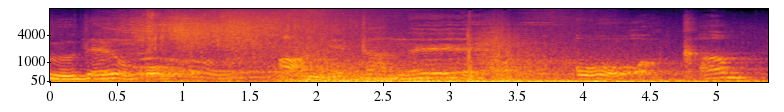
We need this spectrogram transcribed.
腕を上げたね。王冠。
